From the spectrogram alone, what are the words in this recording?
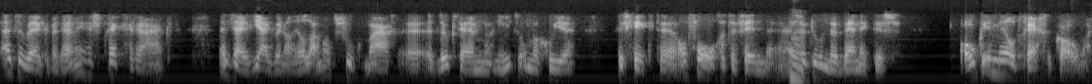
en toen ben ik met hem in gesprek geraakt. En zei ja, ik ben al heel lang op zoek, maar het lukte hem nog niet om een goede geschikte opvolger te vinden. En Ja. zodoende ben ik dus ook in mail terechtgekomen.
